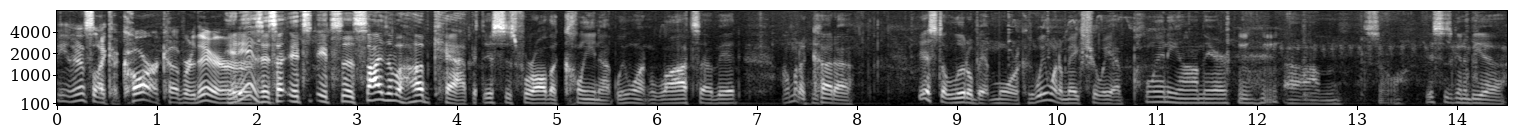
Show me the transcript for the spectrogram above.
Man, that's like a car cover there. It is. It's a, it's it's the size of a hubcap. This is for all the cleanup. We want lots of it. I'm gonna mm-hmm. cut a just a little bit more because we want to make sure we have plenty on there. Mm-hmm. Um, so this is gonna be a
